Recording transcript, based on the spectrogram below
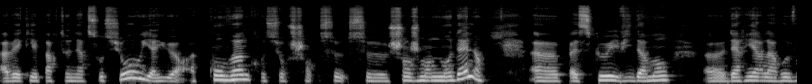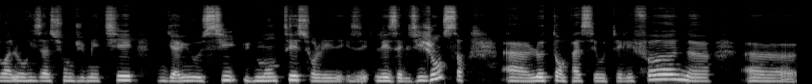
avec les partenaires sociaux. Il y a eu à convaincre sur ce, ce changement de modèle parce que évidemment euh, derrière la revalorisation du métier, il y a eu aussi une montée sur les, les exigences, euh, le temps passé au téléphone. Euh,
